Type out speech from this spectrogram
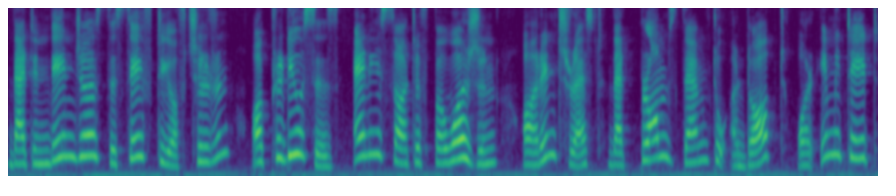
that endangers the safety of children or produces any sort of perversion or interest that prompts them to adopt or imitate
